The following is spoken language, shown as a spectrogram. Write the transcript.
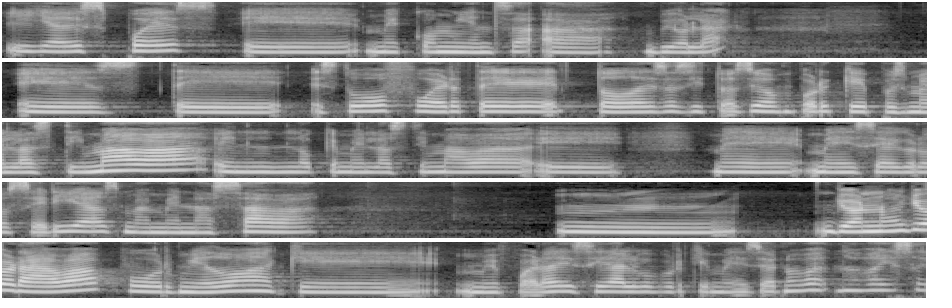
y ya después eh, me comienza a violar. Este, estuvo fuerte toda esa situación porque pues me lastimaba, en lo que me lastimaba eh, me, decía groserías, me amenazaba. Mm, yo no lloraba por miedo a que me fuera a decir algo porque me decía, no, no, vayas, a,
